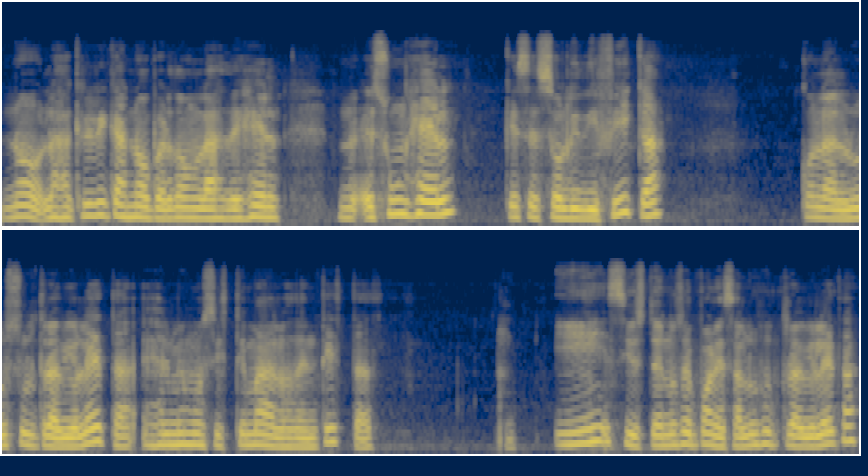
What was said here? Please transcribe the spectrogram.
No, las acrílicas no, perdón, las de gel. Es un gel que se solidifica con la luz ultravioleta. Es el mismo sistema de los dentistas. Y si usted no se pone esa luz ultravioleta,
